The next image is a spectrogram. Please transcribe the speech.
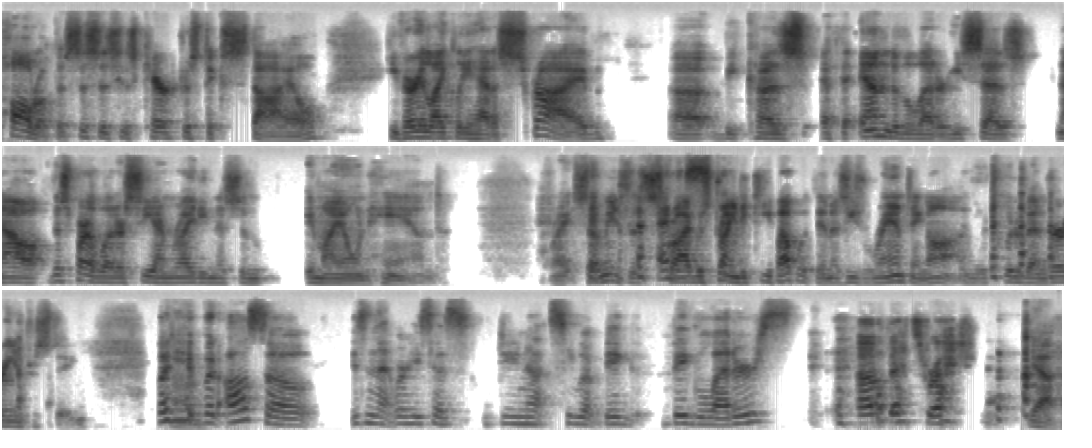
Paul wrote this. This is his characteristic style. He very likely had a scribe uh, because at the end of the letter, he says, Now, this part of the letter, see, I'm writing this in, in my own hand. Right. So it means the scribe was trying to keep up with him as he's ranting on, which would have been very interesting. But, um, but also, isn't that where he says, "Do you not see what big big letters?" Oh, that's right. yeah,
